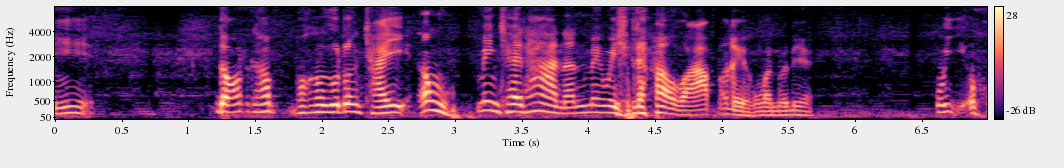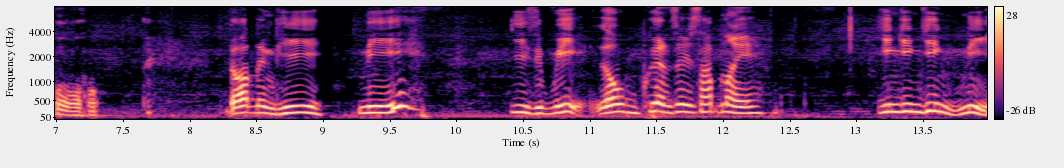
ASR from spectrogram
นี้ดอทครับเพราะเขาต้องใช้ เอ้าแม่งใช้ท่านั้นแม่งไม่ใช่ท่าวาร์ปอะไรของมันวะเนี่ย อุ้ยโอ้โหดอทหนึ่งทีหนียี่สิบวิแล้วเพื่อนช่วยซับหน่อย ยิงยิงยิงนี่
